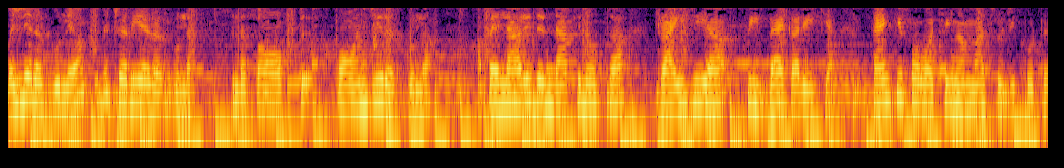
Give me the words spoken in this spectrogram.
വലിയ രസഗുല്ലയാവും ഇത് ചെറിയ രസഗുല്ല ഉണ്ടോ സോഫ്റ്റ് സ്പോഞ്ചി രസഗുല്ല അപ്പോൾ എല്ലാവരും ഇത് ഉണ്ടാക്കി നോക്കുക. ട്രൈ ചെയ്യുക. ഫീഡ്ബാക്ക് അറിയിക്കുക. താങ്ക് യു ഫോർ വാച്ചിങ് അമ്മ രുചിക്കൂട്ട്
